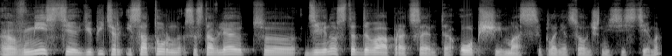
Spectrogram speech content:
Э, вместе Юпитер и Сатурн составляют 92% э, общей массы планет Солнечной системы.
